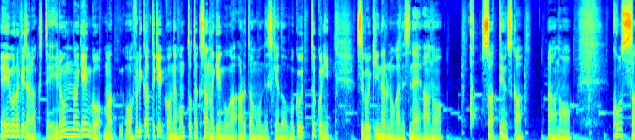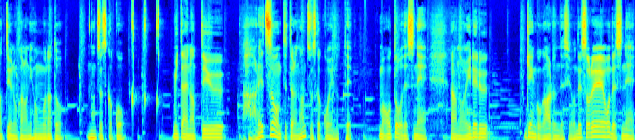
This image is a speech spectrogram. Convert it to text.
英語だけじゃなくて、いろんな言語、まあ、アフリカって結構ね、ほんとたくさんな言語があると思うんですけど、僕、特にすごい気になるのがですね、あの、さっていうんですか？あの、コッサっていうのかな、日本語だと。なんつうんですか、こう、みたいなっていう、破裂音って言ったらなんつうんですか、こういうのって。まあ、音をですね、あの、入れる言語があるんですよ。で、それをですね、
